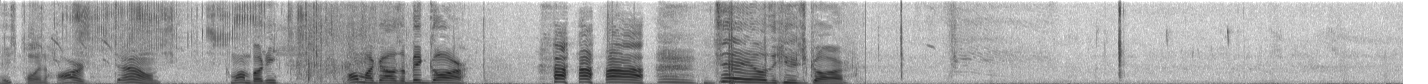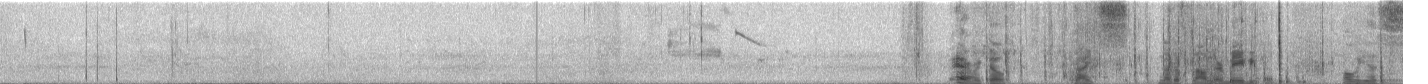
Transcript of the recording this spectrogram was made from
He's pulling hard down. Come on, buddy. Oh my God, it was a big gar. Ha ha ha. Damn, that was a huge gar. There we go. Nice. Another flounder, baby. Oh, yes.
